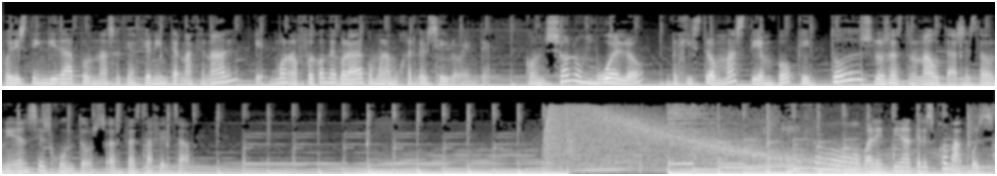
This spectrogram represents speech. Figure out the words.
fue distinguida por una asociación internacional que, bueno, fue condecorada como la mujer del siglo XX. Con solo un vuelo, registró más tiempo que todos los astronautas estadounidenses juntos hasta esta fecha. Valentina Tereskova? Pues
